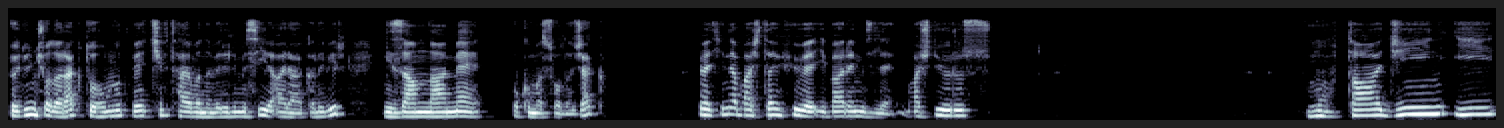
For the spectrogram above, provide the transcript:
ödünç olarak tohumluk ve çift hayvanı verilmesiyle alakalı bir nizamname okuması olacak. Evet yine başta hüve ibaremizle başlıyoruz. Muhtacin i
